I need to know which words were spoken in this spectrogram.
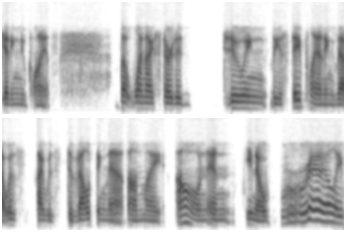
getting new clients. But when I started doing the estate planning, that was I was developing that on my own. And, you know, really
